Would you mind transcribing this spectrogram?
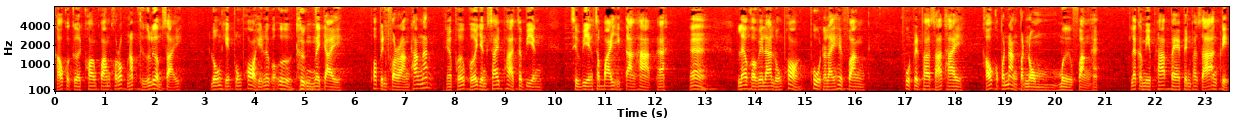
เขาก็เกิดความความเคารพนับถือเลื่อมใสลงเห็นหลวงพ่อเห็นแล้วก็เออ ถึงในใจ เพราะเป็นฝรั่งทั้งนั้นเพอเพออย่างไซผ้าสเบียงสเบียงสบายอีกต่างหากนะแล้วก็เวลาหลวงพ่อพูดอะไรให้ฟัง พูดเป็นภาษาไทย เขาก็ปนั่งปนมมือฟังฮะแล้วก็มีพระแปลเป็นภาษาอังกฤษ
